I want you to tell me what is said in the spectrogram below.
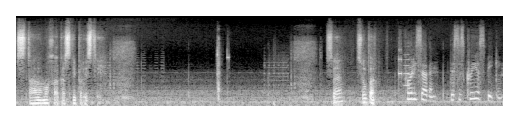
ставимо хакерський пристрій. Все, супер. 47, this is Clea speaking.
